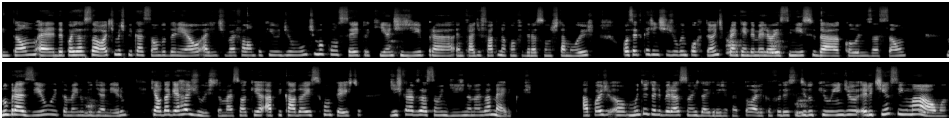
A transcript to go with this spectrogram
Então, é, depois dessa ótima explicação do Daniel, a gente vai falar um pouquinho de um último conceito aqui antes de ir para entrar de fato na Confederação dos Tamoios. Conceito que a gente julga importante para entender melhor esse início da colonização no Brasil e também no Rio de Janeiro, que é o da Guerra Justa, mas só que aplicado a esse contexto de escravização indígena nas Américas. Após muitas deliberações da Igreja Católica, foi decidido que o índio ele tinha sim uma alma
